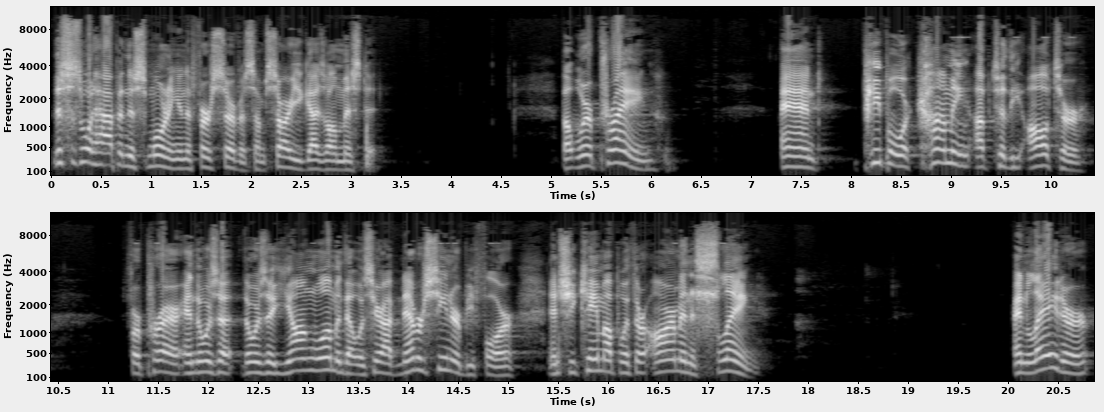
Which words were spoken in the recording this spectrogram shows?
this is what happened this morning in the first service. I'm sorry you guys all missed it. But we're praying, and people were coming up to the altar for prayer. And there was a there was a young woman that was here. I've never seen her before, and she came up with her arm in a sling. And later,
